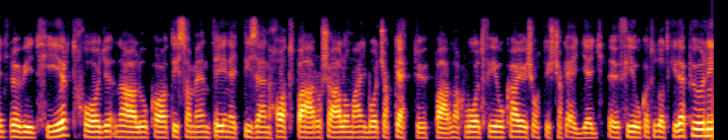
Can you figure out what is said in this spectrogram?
egy rövid hírt, hogy náluk a Tisza mentén egy 16 páros állományból csak kettő párnak volt fiókája, és ott is csak egy-egy fióka tudott kirepülni.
